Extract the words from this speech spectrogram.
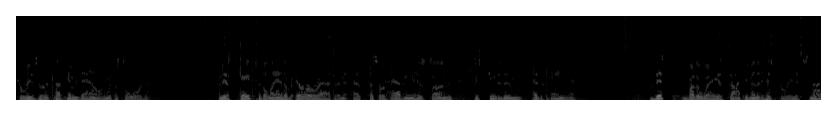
Sharezer cut him down with a sword. And he escaped to the land of Ararat, and Esarhaddon, his son, succeeded him as king. This by the way, is documented history. It's not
